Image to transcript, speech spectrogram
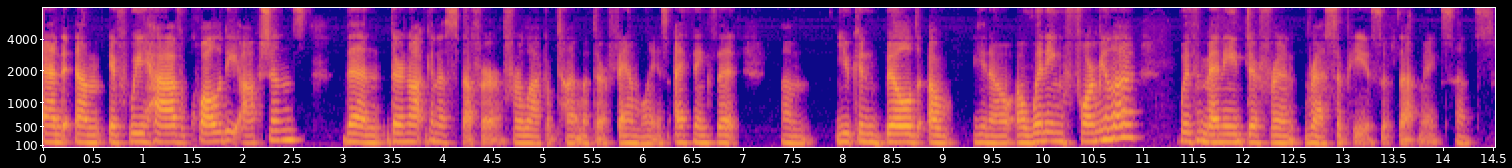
and um, if we have quality options, then they're not going to suffer for lack of time with their families. I think that um, you can build a you know a winning formula with many different recipes, if that makes sense.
